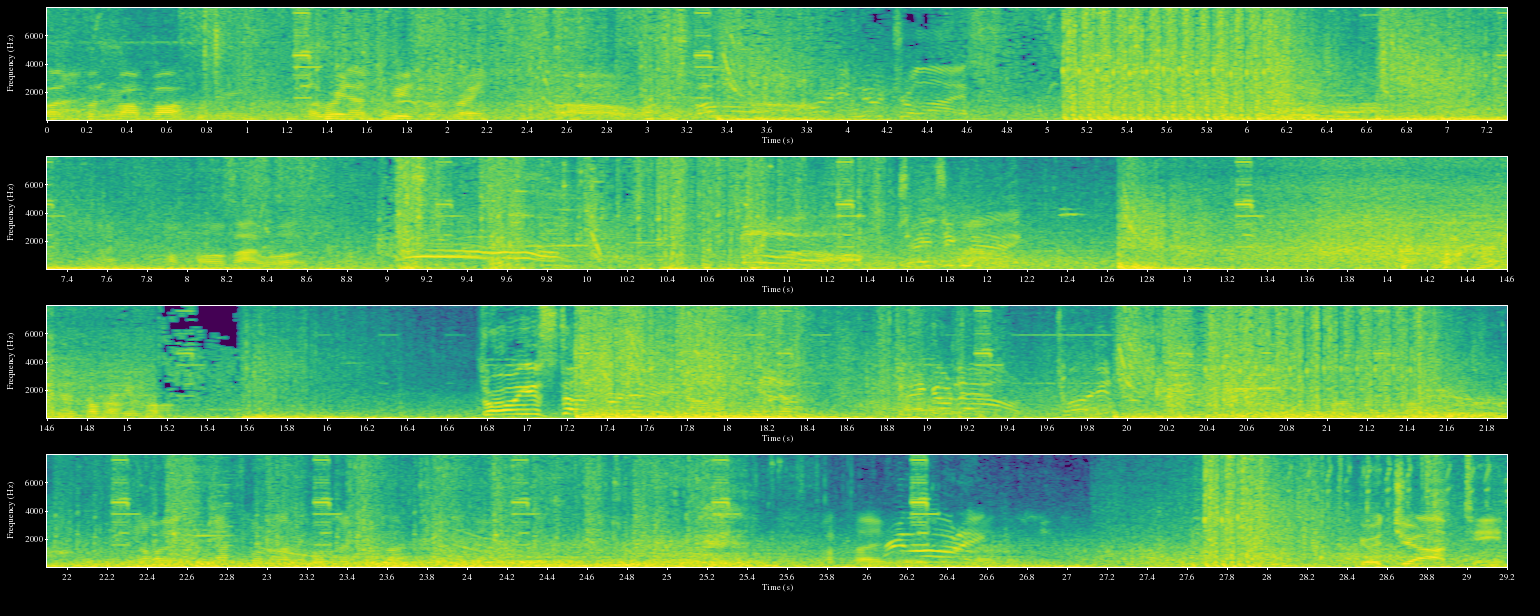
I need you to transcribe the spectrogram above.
One, one, one, one. I'm going on two, one, three. Oh, what? Target neutralized! One more by what? Changing mag! I can't use the bomb anymore. Throwing a stun grenade! Good job, team.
